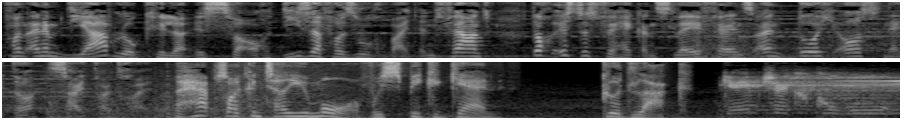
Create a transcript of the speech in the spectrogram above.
Von einem Diablo-Killer ist zwar auch dieser Versuch weit entfernt, doch ist es für Hack-and-Slay-Fans ein durchaus netter Zeitvertreib. Perhaps I can tell you more if we speak again. Good luck. Gamecheck Guru.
